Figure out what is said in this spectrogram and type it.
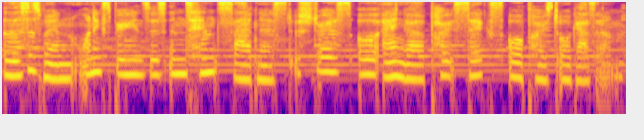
This is when one experiences intense sadness, distress, or anger post-sex or post-orgasm.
